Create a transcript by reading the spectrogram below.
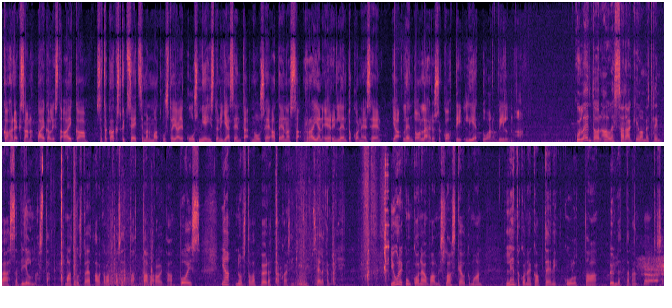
kahdeksan paikallista aikaa. 127 matkustajaa ja kuusi miehistön jäsentä nousee Ateenassa Ryanairin lentokoneeseen ja lento on lähdössä kohti Liettuan Vilnaa. Kun lento on alle 100 kilometrin päässä Vilnasta, matkustajat alkavat asettaa tavaroitaan pois ja nostavat pöydät takaisin kiinni selkänojiin. Juuri kun kone on valmis laskeutumaan, lentokoneen kapteeni kuuluttaa yllättävän uutisen.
